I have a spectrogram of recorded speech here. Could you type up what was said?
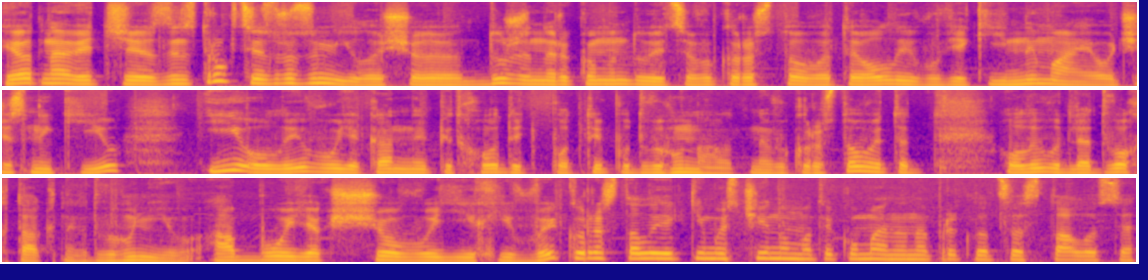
І от навіть з інструкції зрозуміло, що дуже не рекомендується використовувати оливу, в якій немає очисників, і оливу, яка не підходить по типу двигуна. От не використовуйте оливу для двохтактних двигунів. Або якщо ви їх і використали якимось чином, от як у мене, наприклад, це сталося,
